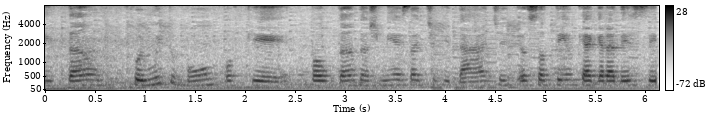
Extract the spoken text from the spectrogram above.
então foi muito bom porque voltando às minhas atividades, eu só tenho que agradecer.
